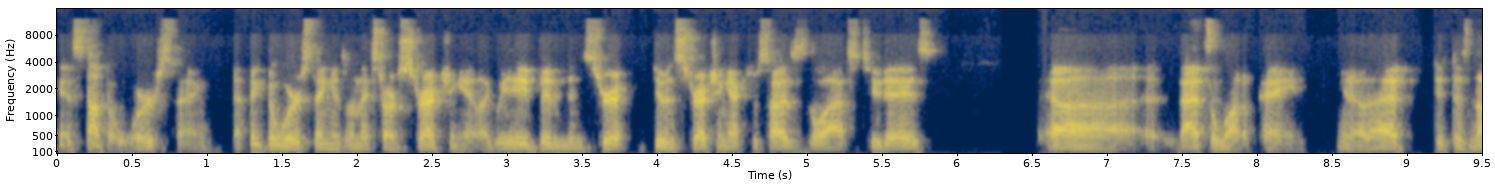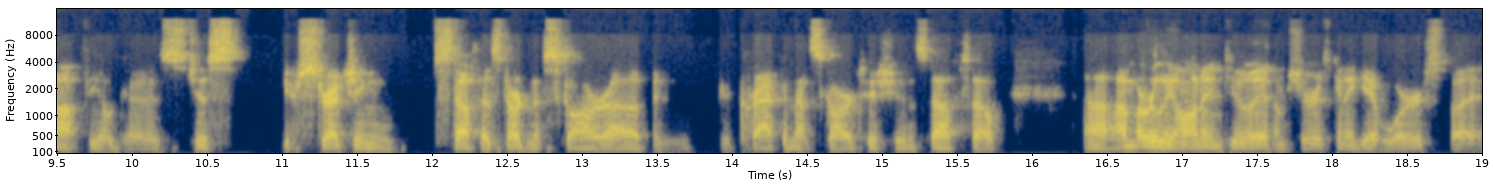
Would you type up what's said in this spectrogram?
it's not the worst thing. I think the worst thing is when they start stretching it. Like we've been doing stretching exercises the last two days. Uh, that's a lot of pain. You know that it does not feel good. It's just you're stretching stuff that's starting to scar up, and you're cracking that scar tissue and stuff. So uh, I'm early on into it. I'm sure it's going to get worse, but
